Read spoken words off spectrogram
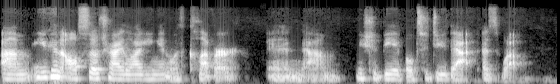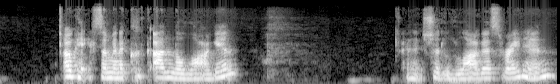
Um, you can also try logging in with Clever and um, you should be able to do that as well. Okay, so I'm gonna click on the login and it should log us right in.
